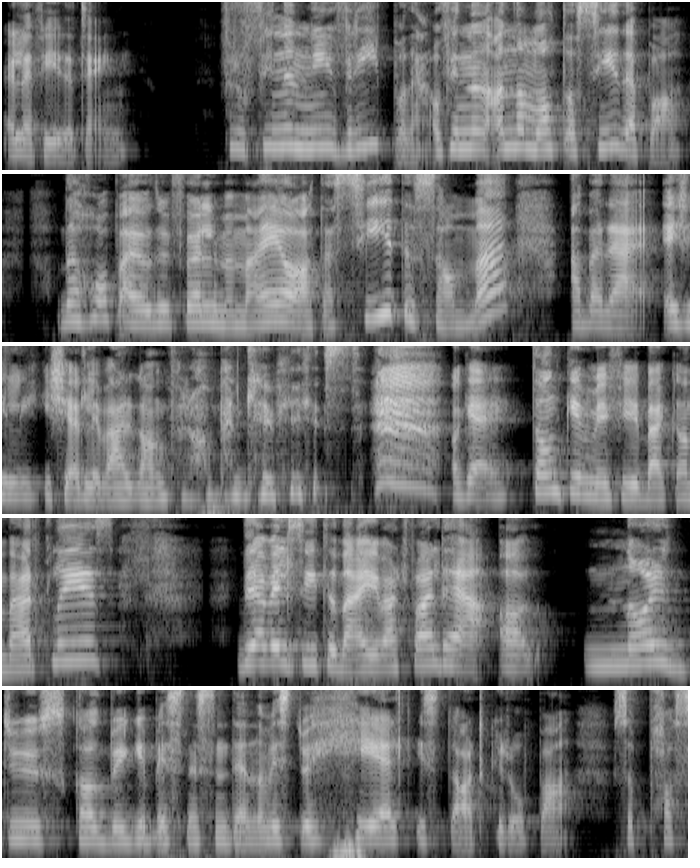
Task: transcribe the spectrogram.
eller fire ting. For å finne en ny vri på det, og finne en annen måte å si det på. Og Det håper jeg jo du føler med meg, og at jeg sier det samme. Jeg bare er ikke like kjedelig hver gang, forhåpentligvis. Ok, don't give me feedback on that, please. Det jeg vil si til deg, i hvert fall, det er at når du skal bygge businessen din, og hvis du er helt i startgropa, så pass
